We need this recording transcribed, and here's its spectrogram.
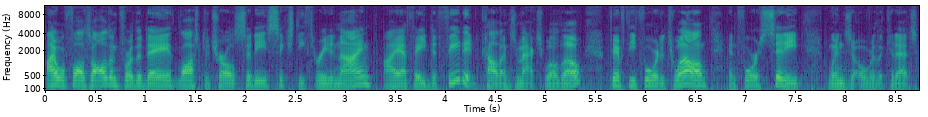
Iowa Falls Alden for the day lost to Charles City 63 to 9. IFA defeated Collins Maxwell though 54 to 12, and Forest City wins over the Cadets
